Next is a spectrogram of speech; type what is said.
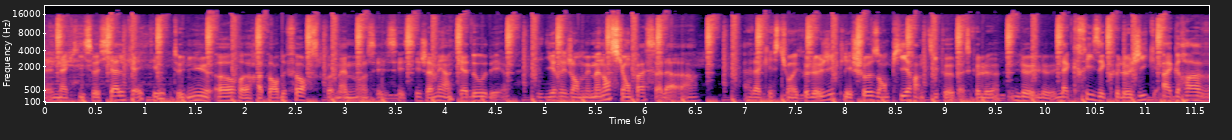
euh, acquis social qui a été obtenu hors euh, rapport de force, quoi même. C'est jamais un cadeau des, dirigeants. Mais maintenant, si on passe à la, à la question écologique, les choses empirent un petit peu parce que la crise écologique aggrave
